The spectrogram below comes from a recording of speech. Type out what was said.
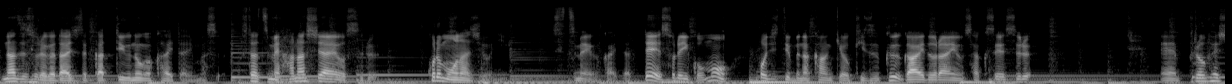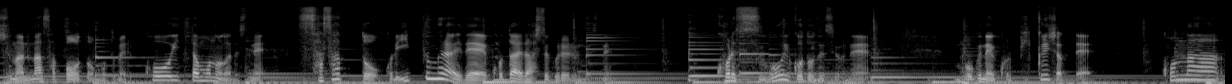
なぜそれが大事だかっていうのが書いてあります。2つ目、話し合いをする。これも同じように説明が書いてあって、それ以降もポジティブな関係を築くガイドラインを作成する、えー、プロフェッショナルなサポートを求める。こういったものがですね、ささっと、これ1分ぐらいで答え出してくれるんですね。これすごいことですよね。僕ね、これびっくりしちゃって、こんな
